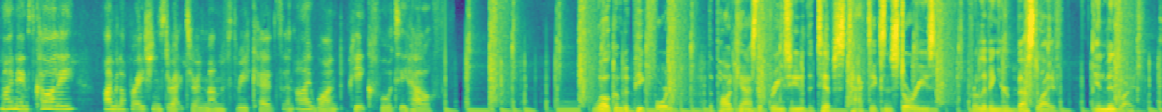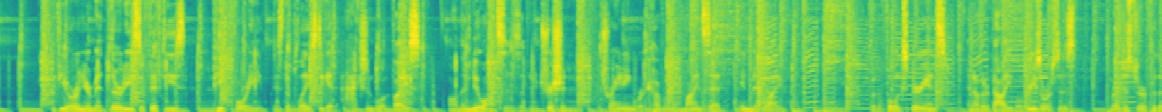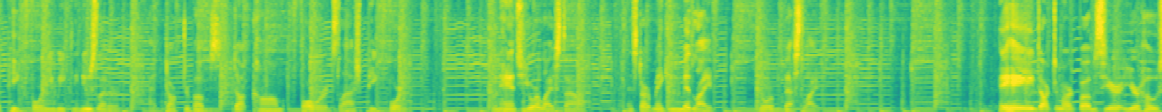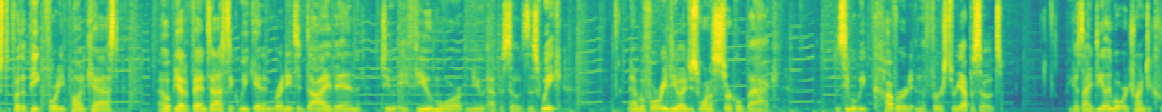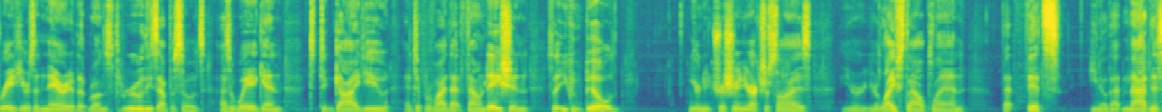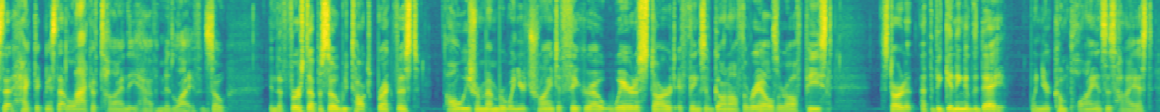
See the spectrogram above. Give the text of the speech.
My name's Carly. I'm an operations director and mum of three kids, and I want Peak 40 Health. Welcome to Peak 40, the podcast that brings you the tips, tactics, and stories for living your best life in midlife. If you're in your mid 30s to 50s, Peak 40 is the place to get actionable advice on the nuances of nutrition, training, recovery, and mindset in midlife. For the full experience and other valuable resources, register for the Peak 40 weekly newsletter at drbubbs.com forward slash peak 40 to enhance your lifestyle and start making midlife your best life. Hey, hey, Dr. Marc Bubbs here, your host for the Peak 40 podcast. I hope you had a fantastic weekend and ready to dive in to a few more new episodes this week. Now, before we do, I just want to circle back to see what we've covered in the first three episodes. Because ideally, what we're trying to create here is a narrative that runs through these episodes as a way, again, to, to guide you and to provide that foundation so that you can build your nutrition, your exercise, your, your lifestyle plan that fits you know that madness that hecticness that lack of time that you have in midlife. And so in the first episode we talked breakfast. Always remember when you're trying to figure out where to start if things have gone off the rails or off piste start at the beginning of the day when your compliance is highest.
